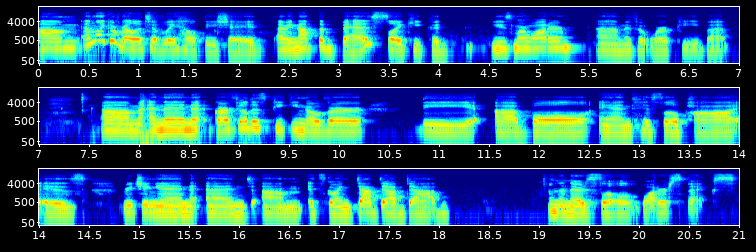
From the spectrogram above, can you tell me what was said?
um, and like a relatively healthy shade. I mean, not the best, like he could use more water um, if it were pee, but um, and then Garfield is peeking over the uh, bowl, and his little paw is reaching in, and um, it's going dab, dab, dab. And then there's little water specks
